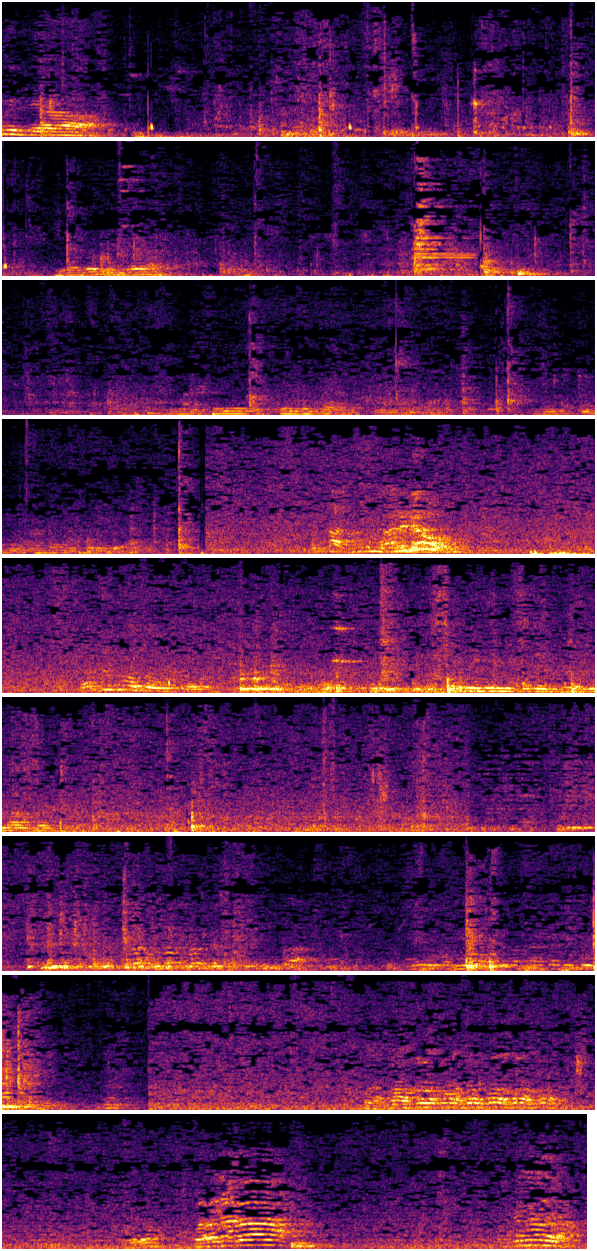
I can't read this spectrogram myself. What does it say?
알겠냐? 얘도 이제 정말 들리는 거 들리는 거 알려! 완전 좋아서 웃어. ¡Para nada! ¡Para.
